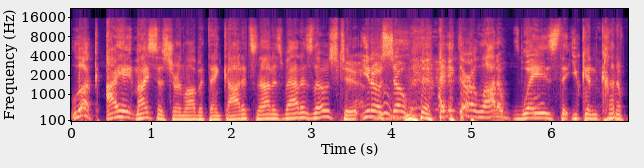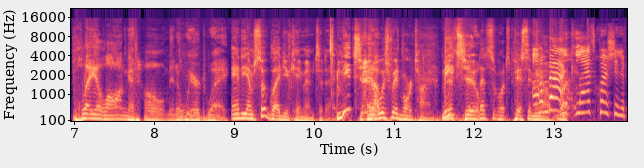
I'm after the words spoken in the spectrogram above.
"Look, I hate my sister-in-law, but thank God it's not as bad as those two. You know, so I think there are a lot of ways that you can kind of play along at home in a weird way. Andy, I'm so glad you came in today. Me too. And I wish we had more time. Me That's- too. That's what's pissing me Um, off. la- But- last question: If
